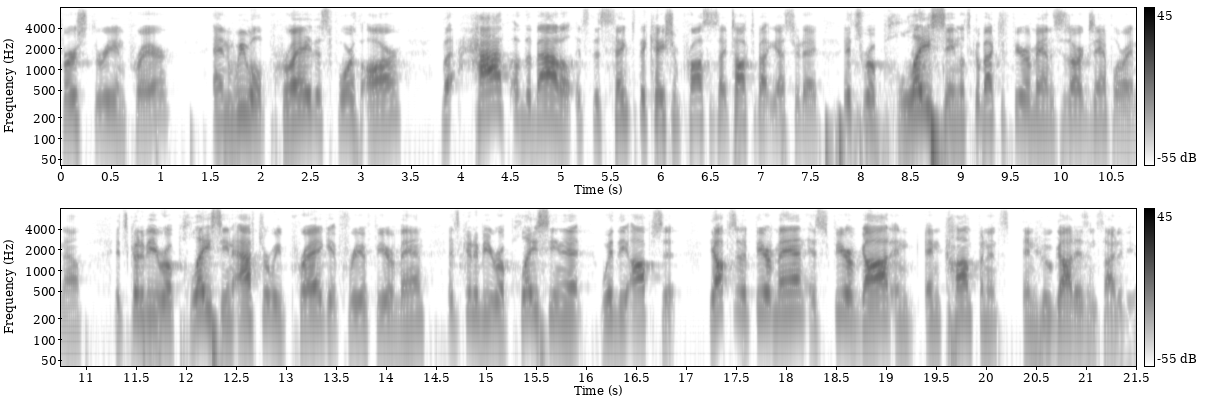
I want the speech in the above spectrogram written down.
first three in prayer, and we will pray this fourth R. But half of the battle, it's the sanctification process I talked about yesterday. It's replacing, let's go back to fear of man. This is our example right now. It's going to be replacing, after we pray, get free of fear of man, it's going to be replacing it with the opposite. The opposite of fear of man is fear of God and, and confidence in who God is inside of you.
